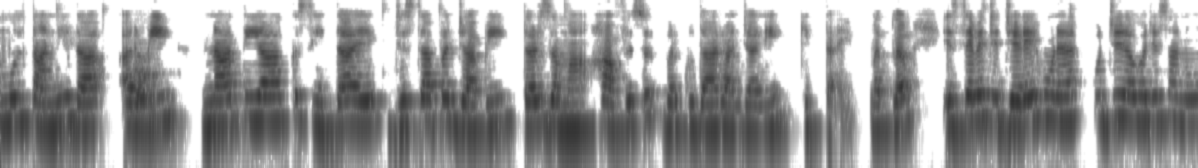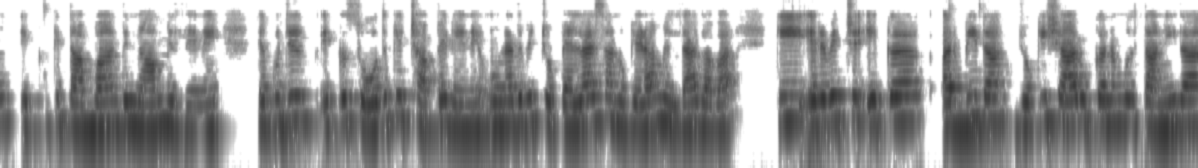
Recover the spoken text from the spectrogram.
ਮੁਲਤਾਨੀ ਦਾ ਅਰਬੀ ਨਾਤੀਆ ਕਸੀਦਾ ਹੈ ਜਿਸ ਦਾ ਪੰਜਾਬੀ ਤਰਜਮਾ ਹਾਫਿਜ਼ ਬਰਖੁਦਾਰ ਰਾਂਝਾ ਨੇ ਕੀਤਾ ਹੈ ਮਤਲਬ ਇਸ ਦੇ ਵਿੱਚ ਜਿਹੜੇ ਹੁਣ ਕੁਝ ਇਹੋ ਜਿਹੇ ਸਾਨੂੰ ਇੱਕ ਕਿਤਾਬਾਂ ਦੇ ਨਾਮ ਮਿਲਦੇ ਨੇ ਜਾਂ ਕੁਝ ਇੱਕ ਸੋਧ ਕੇ ਛਾਪੇ ਗਏ ਨੇ, ਉਹਨਾਂ ਦੇ ਵਿੱਚੋਂ ਪਹਿਲਾ ਸਾਨੂੰ ਕਿਹੜਾ ਮਿਲਦਾ ਹੈਗਾ ਵਾ ਕਿ ਇਹਦੇ ਵਿੱਚ ਇੱਕ ਅਰਬੀ ਦਾ ਜੋ ਕਿ ਸ਼ਾਹਰੁਖਨ ਮੁਲਤਾਨੀ ਦਾ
